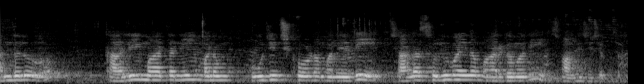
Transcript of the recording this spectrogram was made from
అందులో కాళీ మాతని మనం పూజించుకోవడం అనేది చాలా సులువైన మార్గం అని స్వామీజీ చెప్తారు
